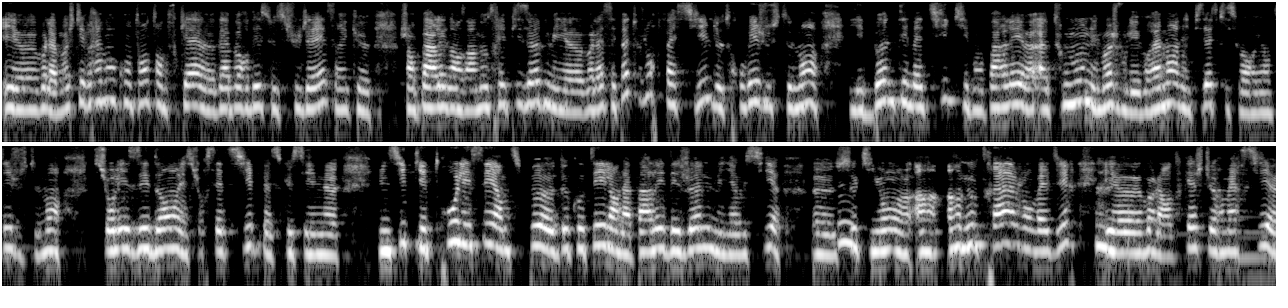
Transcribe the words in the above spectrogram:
Et euh, voilà, moi, j'étais vraiment contente, en tout cas, euh, d'aborder ce sujet. C'est vrai que j'en parlais dans un autre épisode, mais voilà, c'est pas toujours facile de trouver justement les bonnes thématiques qui vont parler à tout le monde. Et moi, je voulais vraiment un épisode qui soit orienté justement sur les aidants et sur cette cible, parce que c'est une, une cible qui est trop laissée un petit peu de côté. Il en a parlé des jeunes, mais il y a aussi mmh. ceux qui ont un, un autre âge on va dire. Et euh, voilà, en tout cas, je te remercie euh,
